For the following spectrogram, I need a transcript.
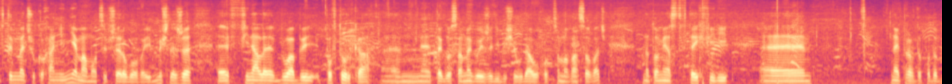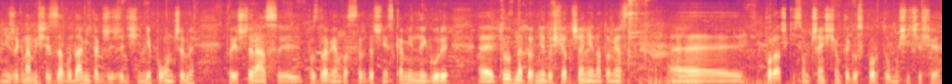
W tym meczu, kochani, nie ma mocy przerobowej. Myślę, że w finale byłaby powtórka tego samego, jeżeli by się udało chłopcom awansować. Natomiast w tej chwili najprawdopodobniej żegnamy się z zawodami, także jeżeli się nie połączymy, to jeszcze raz y, pozdrawiam Was serdecznie z Kamiennej Góry. E, Trudne pewnie doświadczenie, natomiast e, porażki są częścią tego sportu. Musicie się,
